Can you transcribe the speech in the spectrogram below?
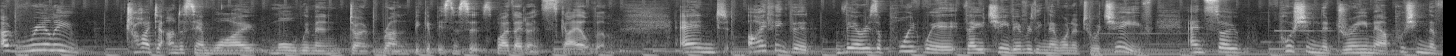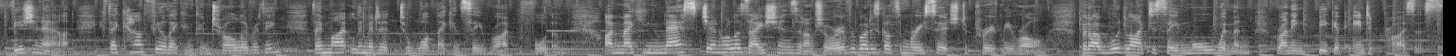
I've really tried to understand why more women don't run bigger businesses, why they don't scale them. And I think that there is a point where they achieve everything they wanted to achieve. And so pushing the dream out, pushing the vision out, if they can't feel they can control everything, they might limit it to what they can see right before them. I'm making mass generalisations, and I'm sure everybody's got some research to prove me wrong, but I would like to see more women running bigger enterprises.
